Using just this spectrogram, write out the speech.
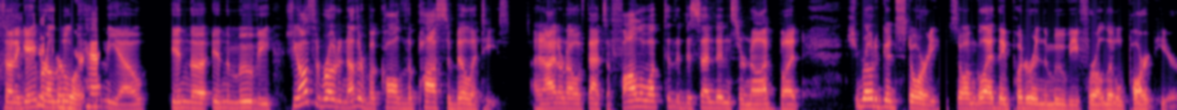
So they gave her a little cameo in the in the movie. She also wrote another book called The Possibilities. And I don't know if that's a follow-up to The Descendants or not, but she wrote a good story. So I'm glad they put her in the movie for a little part here.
